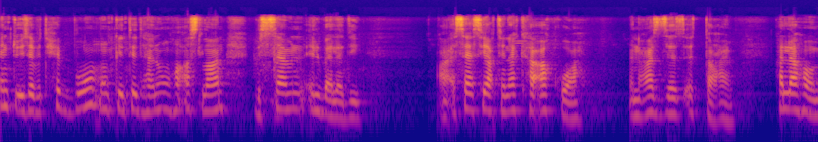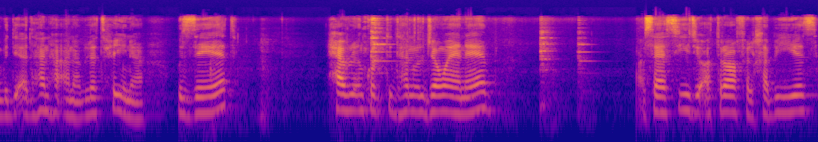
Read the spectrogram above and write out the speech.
أنتوا إذا بتحبوا ممكن تدهنوها أصلا بالسمن البلدي. على أساس يعطي نكهة أقوى نعزز الطعم. هلأ هون بدي أدهنها أنا بالطحينة والزيت. حاولوا إنكم تدهنوا الجوانب. أساس يجي أطراف الخبيز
